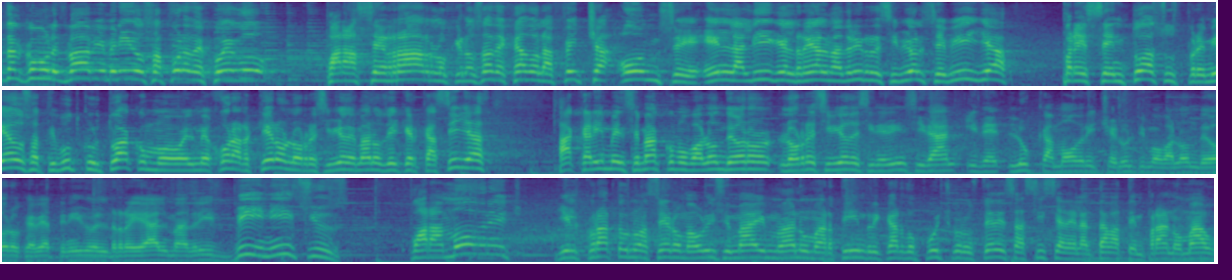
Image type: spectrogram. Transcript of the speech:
tal? ¿Cómo les va? Bienvenidos a Fuera de Juego. Para cerrar lo que nos ha dejado la fecha 11 en la Liga, el Real Madrid recibió al Sevilla, presentó a sus premiados a Thibaut Courtois como el mejor arquero, lo recibió de manos de Iker Casillas. A Karim Benzema como balón de oro lo recibió de Zinedine Zidane y de Luka Modric, el último balón de oro que había tenido el Real Madrid. Vinicius para Modric y el croata 1 a 0. Mauricio Imay, Manu Martín, Ricardo Puch con ustedes. Así se adelantaba temprano, Mau.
